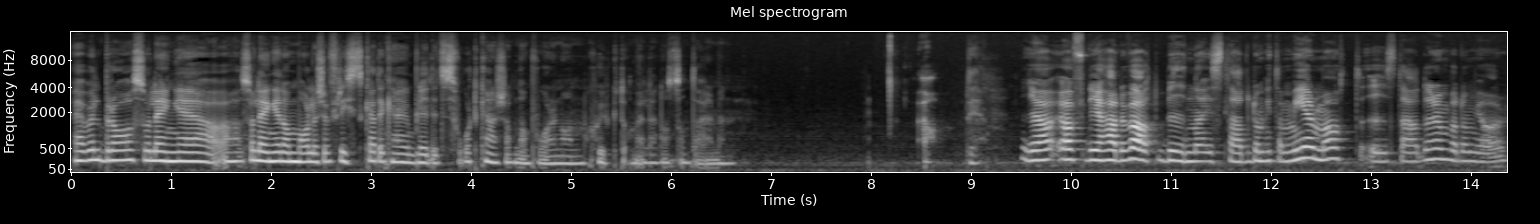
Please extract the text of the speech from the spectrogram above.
är väl bra så länge, så länge de håller sig friska. Det kan ju bli lite svårt kanske om de får någon sjukdom eller något sånt där. Men ja, det. Ja, ja för det hade varit bina i städer. De hittar mer mat i städer än vad de gör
